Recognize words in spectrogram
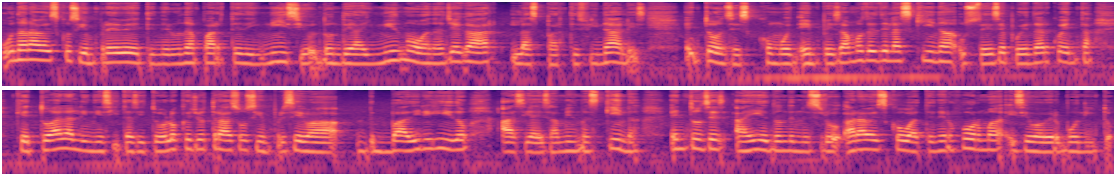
Un arabesco siempre debe de tener una parte de inicio donde ahí mismo van a llegar las partes finales. Entonces, como empezamos desde la esquina, ustedes se pueden dar cuenta que todas las linecitas y todo lo que yo trazo siempre se va, va dirigido hacia esa misma esquina. Entonces, ahí es donde nuestro arabesco va a tener forma y se va a ver bonito.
